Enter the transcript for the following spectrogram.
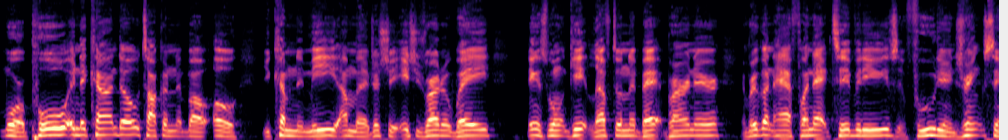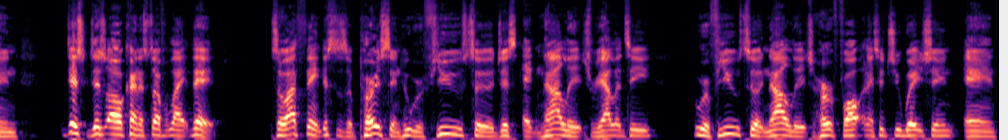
more pull in the condo, talking about, oh, you come to me, I'm going to address your issues right away. Things won't get left on the back burner, and we're gonna have fun activities, and food and drinks, and just just all kind of stuff like that. So I think this is a person who refused to just acknowledge reality, who refused to acknowledge her fault in that situation, and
